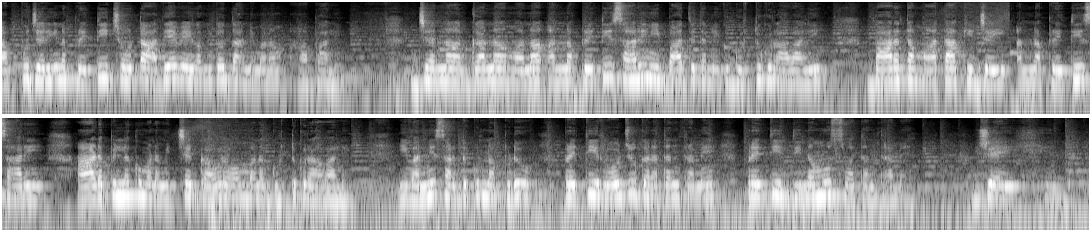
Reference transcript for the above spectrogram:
తప్పు జరిగిన ప్రతి చోట అదే వేగంతో దాన్ని మనం ఆపాలి. జన గణ మన అన్న ప్రతిసారి నీ బాధ్యత నీకు గుర్తుకు రావాలి. భారత మాతాకి జై అన్న ప్రతిసారి ఆడపిల్లకు మనం ఇచ్చే గౌరవం మనకు గుర్తుకు రావాలి. ఇవన్నీ సర్దుకున్నప్పుడు ప్రతిరోజు గణతంత్రమే ప్రతి దినము స్వతంత్రమే. జై హింద్.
